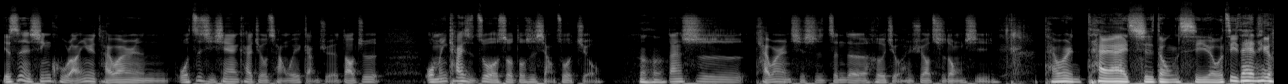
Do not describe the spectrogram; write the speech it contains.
也是很辛苦啦，因为台湾人，我自己现在开酒厂，我也感觉到，就是我们一开始做的时候都是想做酒。但是台湾人其实真的喝酒很需要吃东西。台湾人太爱吃东西了。我自己在那个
